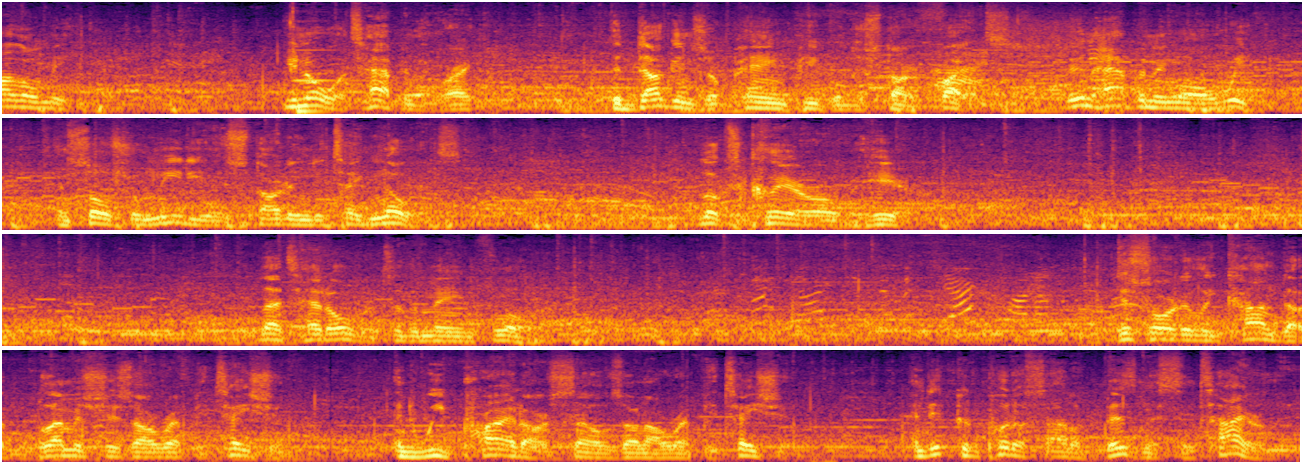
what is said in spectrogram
Follow me. You know what's happening, right? The Duggans are paying people to start fights. Been happening all week, and social media is starting to take notice. Looks clear over here. Let's head over to the main floor. Disorderly conduct blemishes our reputation, and we pride ourselves on our reputation. And it could put us out of business entirely.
